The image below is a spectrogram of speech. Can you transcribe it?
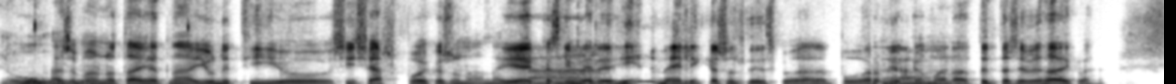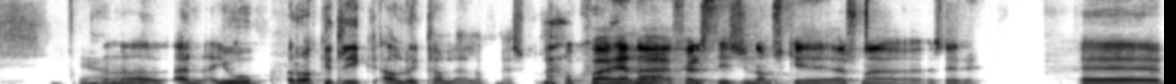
nú, það sem að nota hérna Unity og C-Sharp og eitthvað svona, þannig að ég kannski Ah. verið hinum einn líka svolítið sko, það er búið að vera mjög Já. gaman að dunda sig við það eitthvað að, en jú, Rocket League alveg klálega langt með sko. og hvað hérna fælst í þessu námskeið eða svona, segir þið? Uh,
